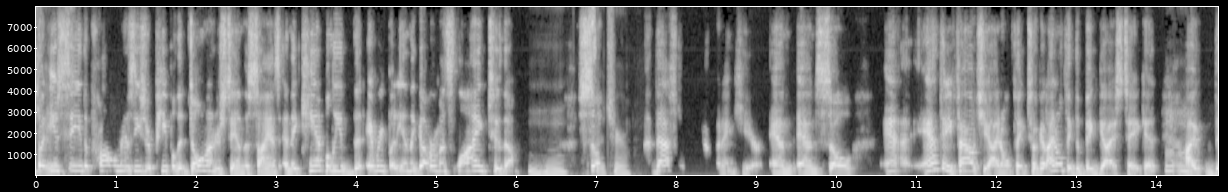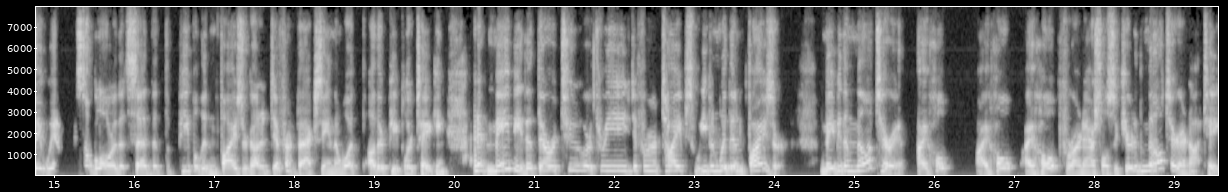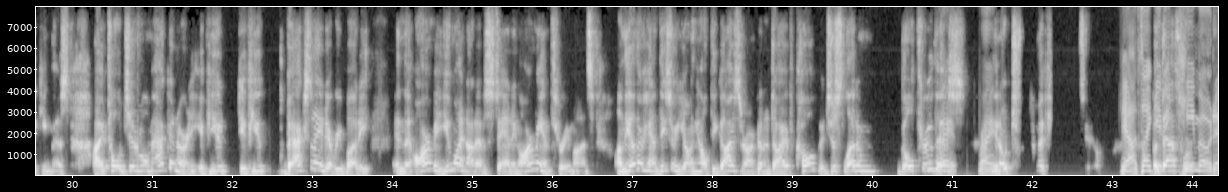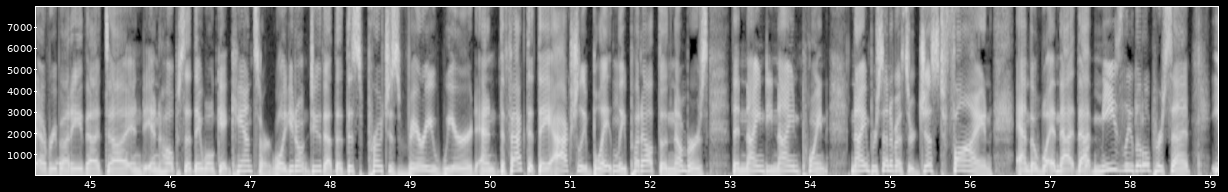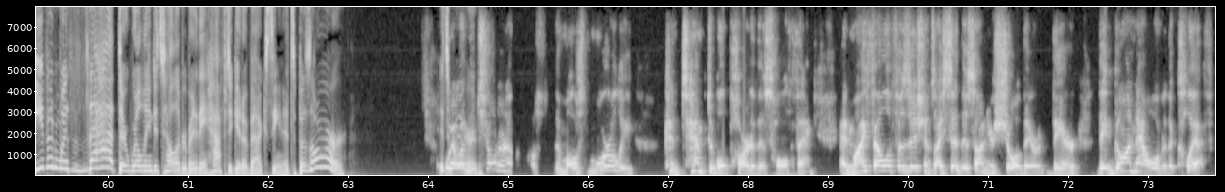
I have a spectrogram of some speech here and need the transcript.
But you see, the problem is these are people that don't understand the science and they can't believe that everybody in the government's lying to them. Mm-hmm. So, so true. That's what's happening here. And and so Anthony Fauci, I don't think took it. I don't think the big guys take it. I they, we have a whistleblower that said that the people that in Pfizer got a different vaccine than what other people are taking, and it may be that there are two or three different types even within Pfizer. Maybe the military. I hope I hope, I hope for our national security, the military are not taking this. I told General McInerney, if you if you vaccinate everybody in the army, you might not have a standing army in three months. On the other hand, these are young, healthy guys that aren't going to die of COVID. Just let them go through this. Right, right. You know, treat them if you need to. Yeah, it's like But giving where- chemo to everybody that uh, in in hopes that they won't get cancer. Well, you don't do that. That this approach is very weird, and the fact that they actually blatantly put out the numbers that ninety nine point nine percent of us are just fine, and the and that that measly little percent, even with that, they're willing to tell everybody they have to get a vaccine. It's bizarre. It's well, and the children are the most, the most morally contemptible part of this whole thing. And my fellow physicians, I said this on your show, they're they're they've gone now over the cliff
